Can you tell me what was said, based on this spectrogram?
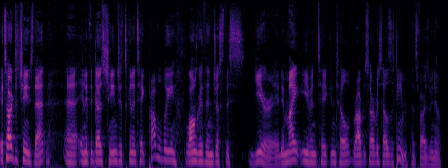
it's hard to change that, uh, and if it does change, it's going to take probably longer than just this year, and it might even take until Robert Sarver sells the team. As far as we know,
